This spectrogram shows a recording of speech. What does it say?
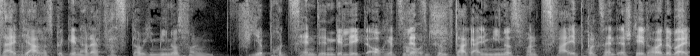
seit Jahresbeginn hat er fast, glaube ich, ein Minus von 4% hingelegt. Auch jetzt die letzten Autsch. fünf Tage ein Minus von 2%. Er steht heute bei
